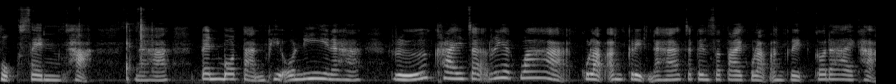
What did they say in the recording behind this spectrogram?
6 เซนค่ะนะคะ เป็นโบตันพีโอนี่นะคะ หรือใครจะเรียกว่ากุหลาบอังกฤษนะคะ จะเป็นสไตล์กุหลาบอังกฤษก็ได้ค่ะ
